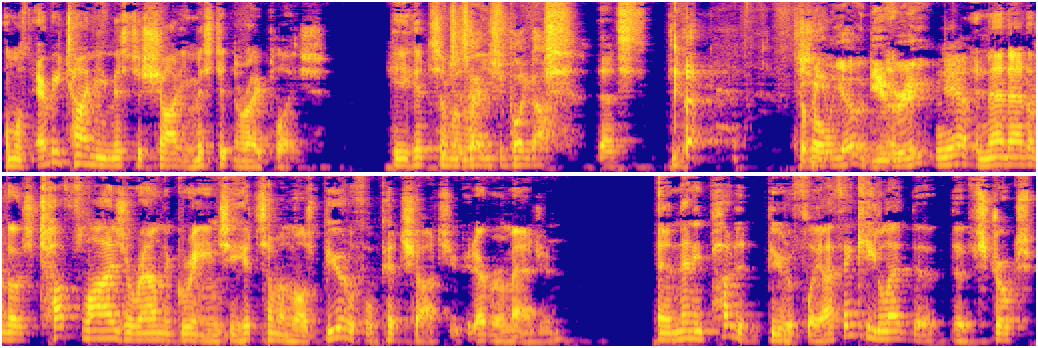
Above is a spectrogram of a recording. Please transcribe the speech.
almost every time he missed a shot, he missed it in the right place. He hit some Which is how you should play golf. That's So, Emilio, do you agree? Yeah. and then out of those tough lies around the greens, he hit some of the most beautiful pitch shots you could ever imagine. And then he putted beautifully. I think he led the the strokes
